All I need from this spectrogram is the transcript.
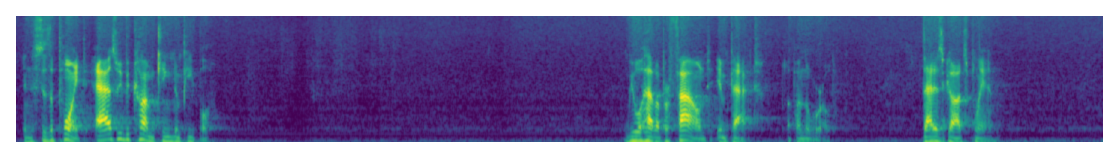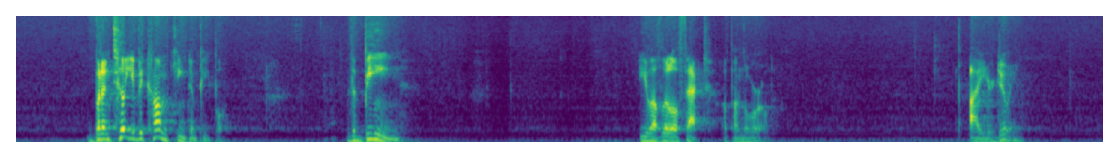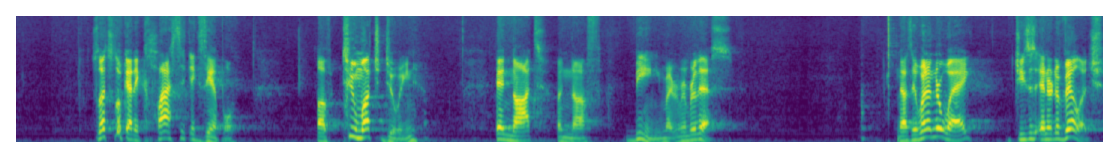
And this is the point. As we become kingdom people, we will have have a profound impact upon the world. That is God's plan. But until you become kingdom people, the being, you have little effect upon the world. I, you're doing. So let's look at a classic example of too much doing and not enough being. You might remember this. Now, as they went their way, Jesus entered a village,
